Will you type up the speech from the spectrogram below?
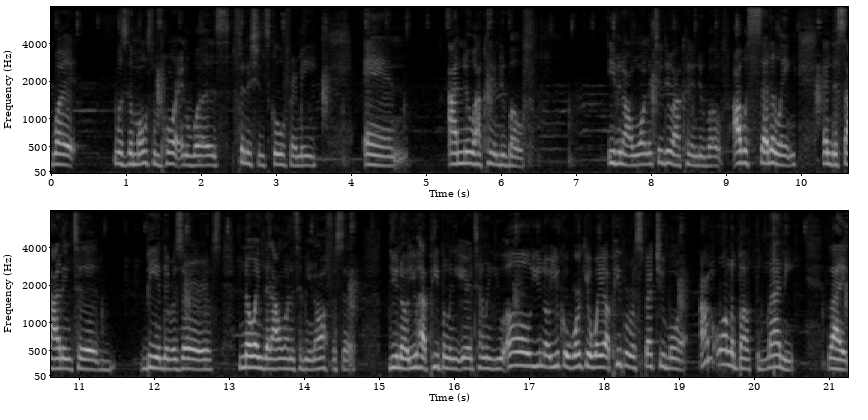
what was the most important was finishing school for me, and I knew I couldn't do both. Even though I wanted to do, I couldn't do both. I was settling and deciding to be in the reserves, knowing that I wanted to be an officer you know, you have people in your ear telling you, oh, you know, you can work your way up. People respect you more. I'm all about the money. Like,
